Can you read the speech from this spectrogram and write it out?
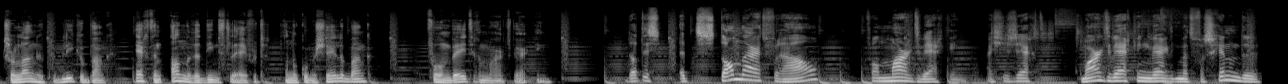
zolang de publieke bank echt een andere dienst levert dan de commerciële bank, voor een betere marktwerking. Dat is het standaard verhaal van marktwerking. Als je zegt marktwerking werkt met verschillende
